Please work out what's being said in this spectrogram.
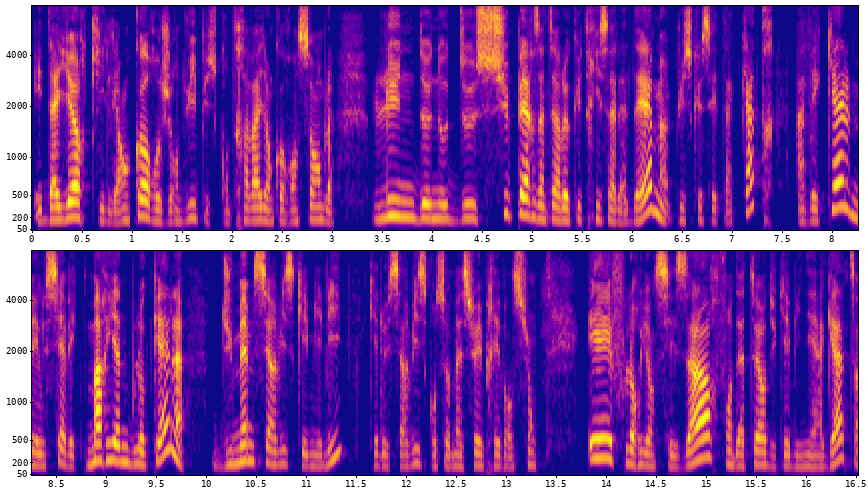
et d'ailleurs qu'il est encore aujourd'hui, puisqu'on travaille encore ensemble, l'une de nos deux super interlocutrices à l'ADEME, puisque c'est à quatre, avec elle, mais aussi avec Marianne Bloquel, du même service qu'Émilie, qui est le service consommation et prévention, et Florian César, fondateur du cabinet Agathe,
